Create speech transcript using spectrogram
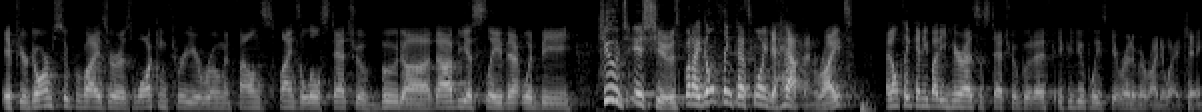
if your dorm supervisor is walking through your room and finds, finds a little statue of Buddha, obviously that would be huge issues, but I don't think that's going to happen, right? I don't think anybody here has a statue of Buddha. If, if you do, please get rid of it right away, okay?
